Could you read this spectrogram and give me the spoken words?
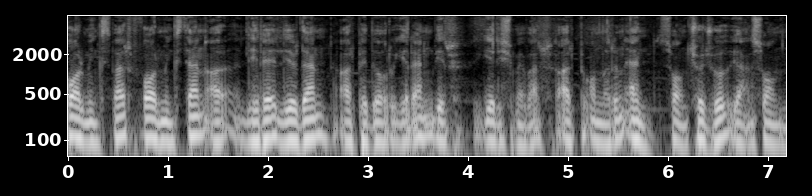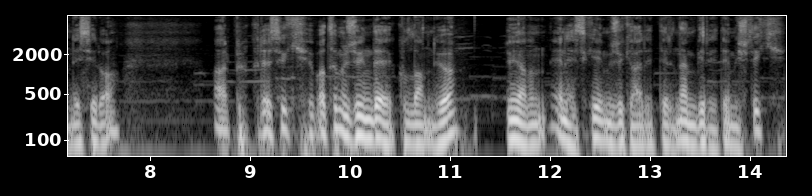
formings var. Formings'ten lire, lirden arpe doğru gelen bir gelişme var. Arp onların en son çocuğu yani son nesil o. Arp klasik batı müziğinde kullanılıyor. Dünyanın en eski müzik aletlerinden biri demiştik.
